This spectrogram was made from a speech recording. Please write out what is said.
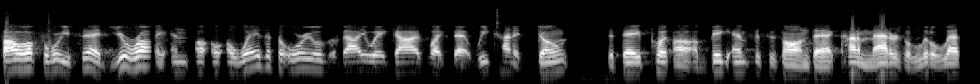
follow up for what you said. You're right, and a, a- a way that the Orioles evaluate guys like that, we kind of don't. That they put a, big emphasis on that kind of matters a little less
